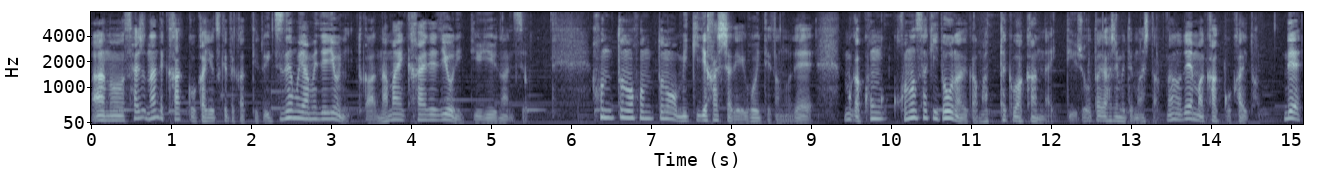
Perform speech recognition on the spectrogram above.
あの最初なんでカッコ仮をつけたかっていうといつでもやめれるようにとか名前変えれるようにっていう理由なんですよ本当の本当の見切り発車で動いてたので、なんか今後、この先どうなるか全くわかんないっていう状態で始めてました。なので、まあ、カッコ書いと。で、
